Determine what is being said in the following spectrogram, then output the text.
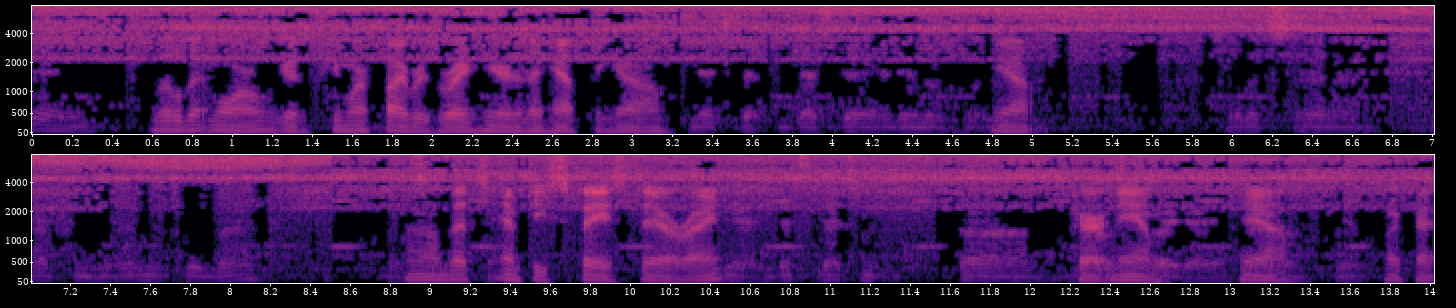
A little bit more. We'll get a few more fibers right here. They have to go. that's the, that's the, the end of the Yeah. So let's uh, from here. Let me pull back. Let's- Uh, that's empty space there, right? yeah, that's that's uh, Peritoneum. Right there, Yeah. yeah. Okay.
